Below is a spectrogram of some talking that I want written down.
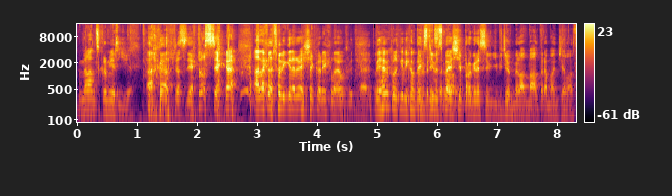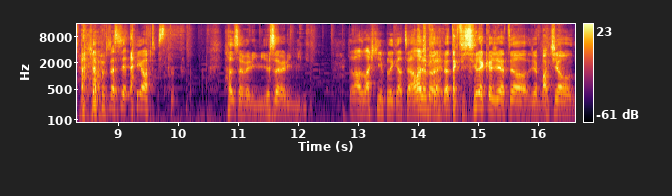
Milan z Kroměříže. Přesně. prostě, a takhle to vygeneruješ jako rychle, jo. Během chvilky bychom to Teď s tím jsme ještě progresivní, protože Milan má teda manžela, takže Přesně, jo, přesně. to se mi líbí, to se mi líbí. To má zvláštní implikace, ale dobře. No tak ty si řekl, že, to, že manžel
